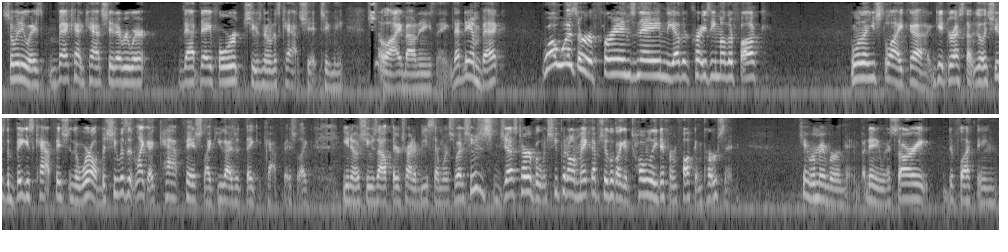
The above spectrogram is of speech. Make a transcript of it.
So, anyways, Beck had cat shit everywhere. That day forward, she was known as cat shit to me. She'll lie about anything. That damn Beck. What was her friend's name? The other crazy motherfucker? The one that used to like uh, get dressed up like she was the biggest catfish in the world, but she wasn't like a catfish like you guys would think a catfish. Like, you know, she was out there trying to be someone. She wasn't. She was just her, but when she put on makeup, she looked like a totally different fucking person. Can't remember her name, but anyway, sorry, deflecting.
